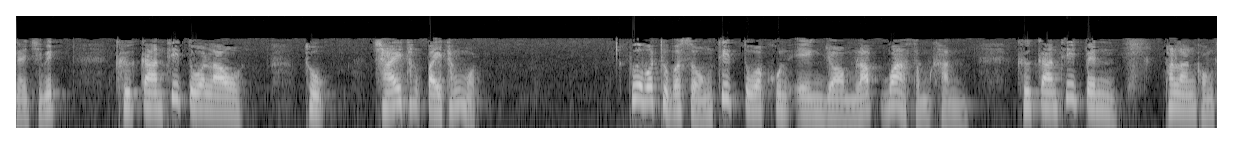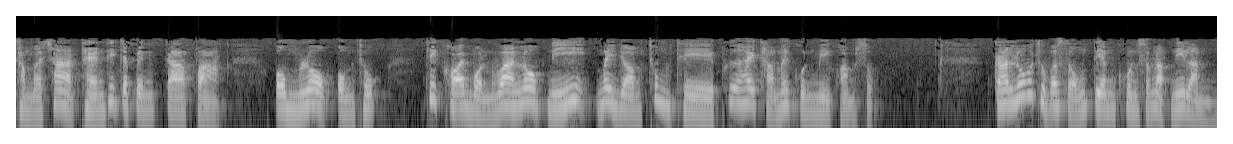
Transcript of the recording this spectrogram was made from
ในชีวิต คือการที่ตัวเราถูกใช้ทั้งไปทั้งหมด เพื่อวัตถุประสงค์ที่ตัวคุณเองยอมรับว่าสำคัญ คือการที่เป็นพลังของธรรมชาติแทนที่จะเป็นกาฝาก อมโลกอมทุกข์ ที่คอยบ่นว่าโลกนี้ไม่ยอมทุ่มเทเพื่อให้ทำให้คุณมีความสุข การรู้วัตถุประสงค์เตรียมคุณสำหรับนิรันดร์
